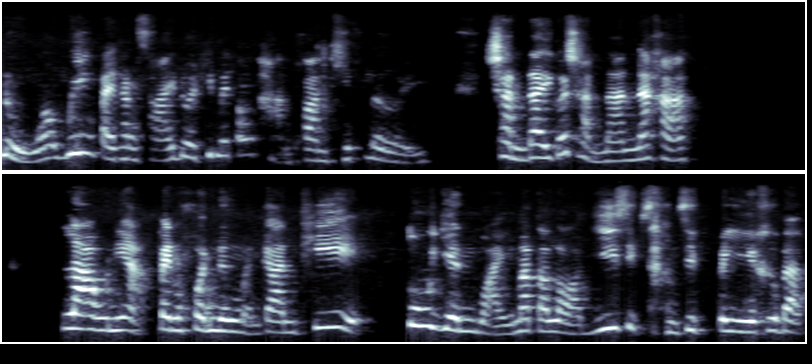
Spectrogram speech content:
หนูวิ่งไปทางซ้ายโดยที่ไม่ต้องผ่านความคิดเลย ฉันใดก็ฉันนั้นนะคะ เราเนี่ยเป็นคนหนึ่งเหมือนกันที่ตู้เย็นไหวมาตลอด 20-30 ปี คือแบบ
